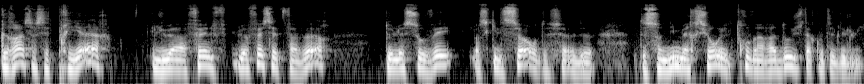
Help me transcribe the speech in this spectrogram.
grâce à cette prière, il lui a fait, cette faveur de le sauver lorsqu'il sort de, de, son immersion, il trouve un radeau juste à côté de lui.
